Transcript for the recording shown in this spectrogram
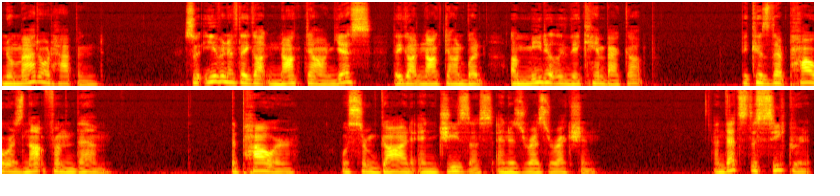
no matter what happened. So even if they got knocked down, yes, they got knocked down, but immediately they came back up because their power is not from them. The power was from God and Jesus and his resurrection. And that's the secret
